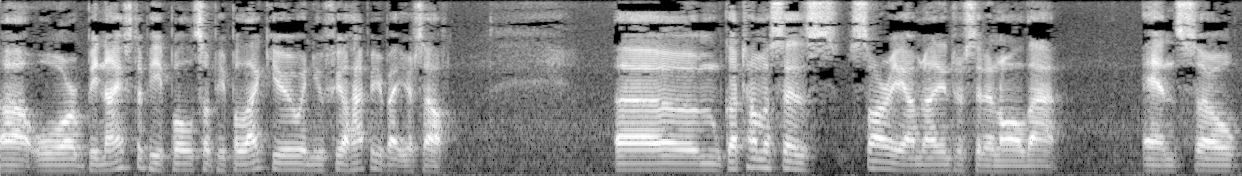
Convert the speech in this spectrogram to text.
uh, or be nice to people so people like you and you feel happy about yourself. Um, Gautama says, Sorry, I'm not interested in all that. And so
